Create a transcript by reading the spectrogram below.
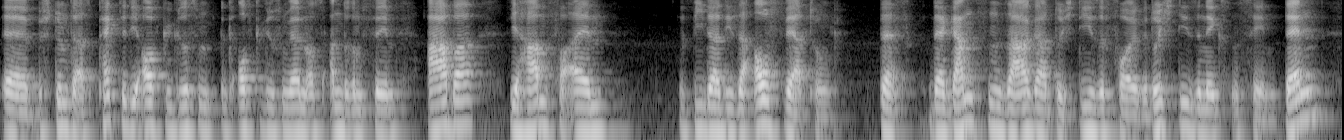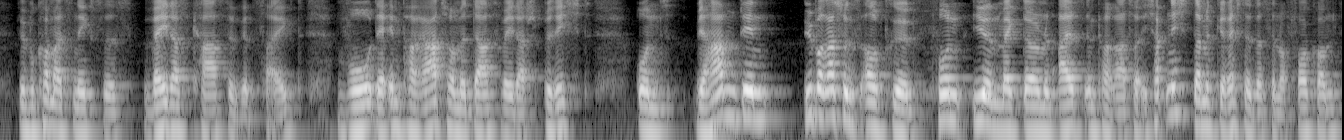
äh, bestimmte Aspekte, die aufgegriffen, aufgegriffen werden aus anderen Filmen, aber wir haben vor allem wieder diese Aufwertung des, der ganzen Saga durch diese Folge, durch diese nächsten Szenen. Denn wir bekommen als nächstes Vaders Castle gezeigt, wo der Imperator mit Darth Vader spricht. Und wir haben den Überraschungsauftritt von Ian McDermott als Imperator. Ich habe nicht damit gerechnet, dass er noch vorkommt.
